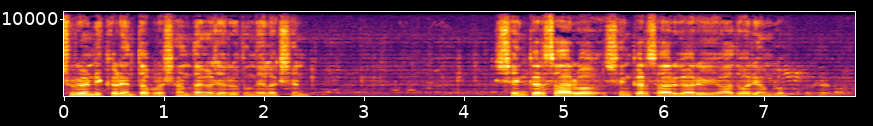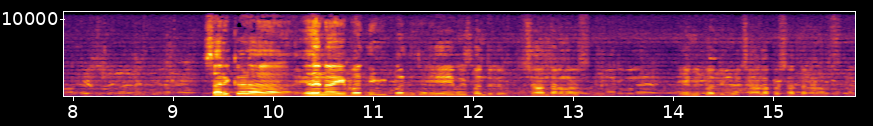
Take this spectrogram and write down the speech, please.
చూడండి ఇక్కడ ఎంత ప్రశాంతంగా జరుగుతుంది election. Shankar sir Shankar sir గారి ఆధ్వర్యంలో. సార్ ఇక్కడ ఏదైనా ఇబ్బంది ఇబ్బంది ఏమి ఇబ్బంది ప్రశాంతంగా నడుస్తుంది ఏమి ఇబ్బంది చాలా ప్రశాంతంగా నడుస్తుంది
